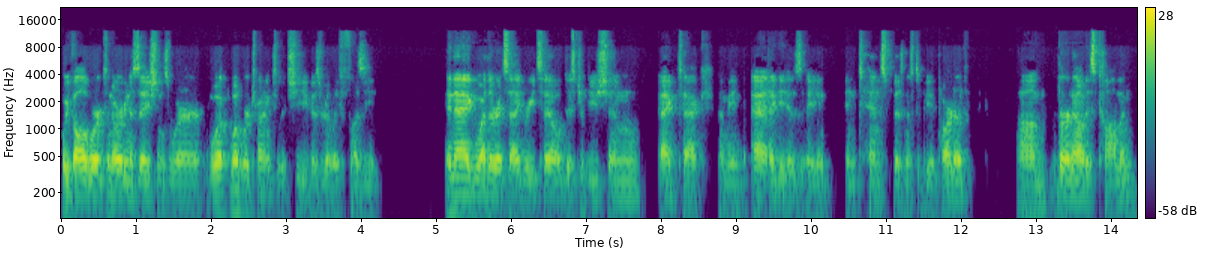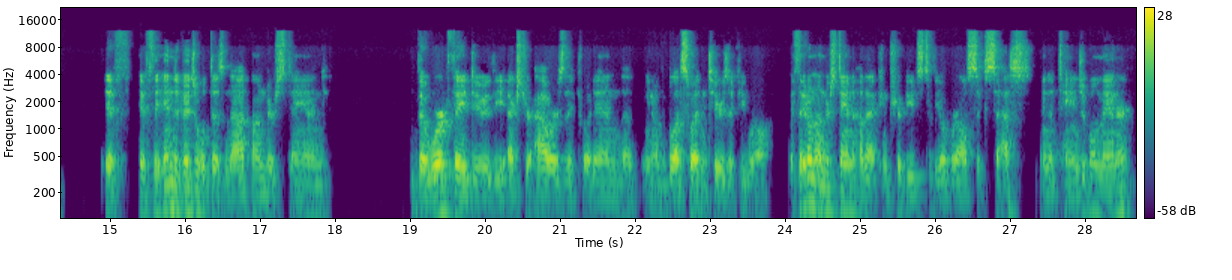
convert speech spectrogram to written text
we've all worked in organizations where what what we're trying to achieve is really fuzzy in ag, whether it's ag retail, distribution, ag tech. I mean, ag is a intense business to be a part of. Um, burnout is common. If if the individual does not understand the work they do, the extra hours they put in, the you know the blood, sweat, and tears, if you will, if they don't understand how that contributes to the overall success in a tangible manner,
